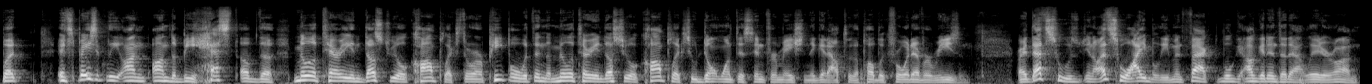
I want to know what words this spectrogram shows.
But it's basically on, on the behest of the military industrial complex. There are people within the military industrial complex who don't want this information to get out to the public for whatever reason right? That's who's you know that's who I believe. In fact, we'll, I'll get into that later on.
